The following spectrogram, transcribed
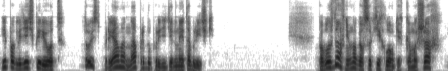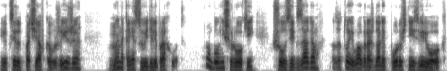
и поглядеть вперед, то есть прямо на предупредительные таблички. Поблуждав немного в сухих ломких камышах и как следует почавкав жижи, мы наконец увидели проход. Он был не широкий, шел зигзагом, зато его ограждали поручни из веревок.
